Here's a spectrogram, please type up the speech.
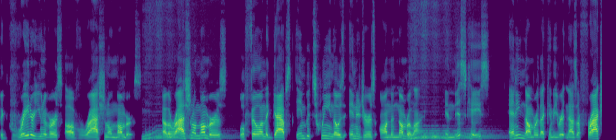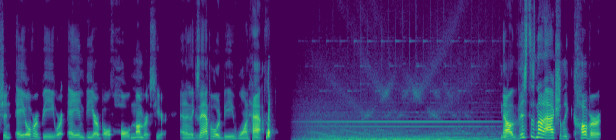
the greater universe of rational numbers. Now, the rational numbers will fill in the gaps in between those integers on the number line. In this case, any number that can be written as a fraction a over b, where a and b are both whole numbers here. And an example would be 1 half. Now, this does not actually cover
